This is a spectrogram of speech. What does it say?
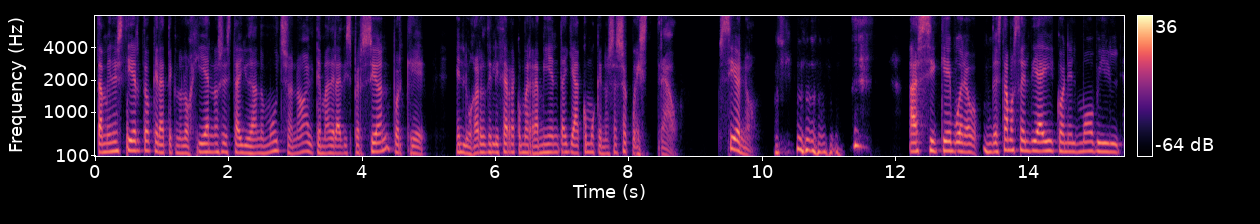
también es cierto que la tecnología nos está ayudando mucho, ¿no? Al tema de la dispersión, porque en lugar de utilizarla como herramienta, ya como que nos ha secuestrado. ¿Sí o no? Así que bueno, estamos el día ahí con el móvil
